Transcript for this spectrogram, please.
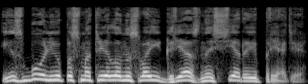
и с болью посмотрела на свои грязно-серые пряди.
